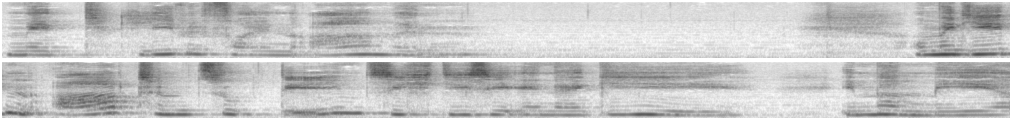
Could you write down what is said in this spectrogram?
mit liebevollen Armen. Und mit jedem Atemzug dehnt sich diese Energie immer mehr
